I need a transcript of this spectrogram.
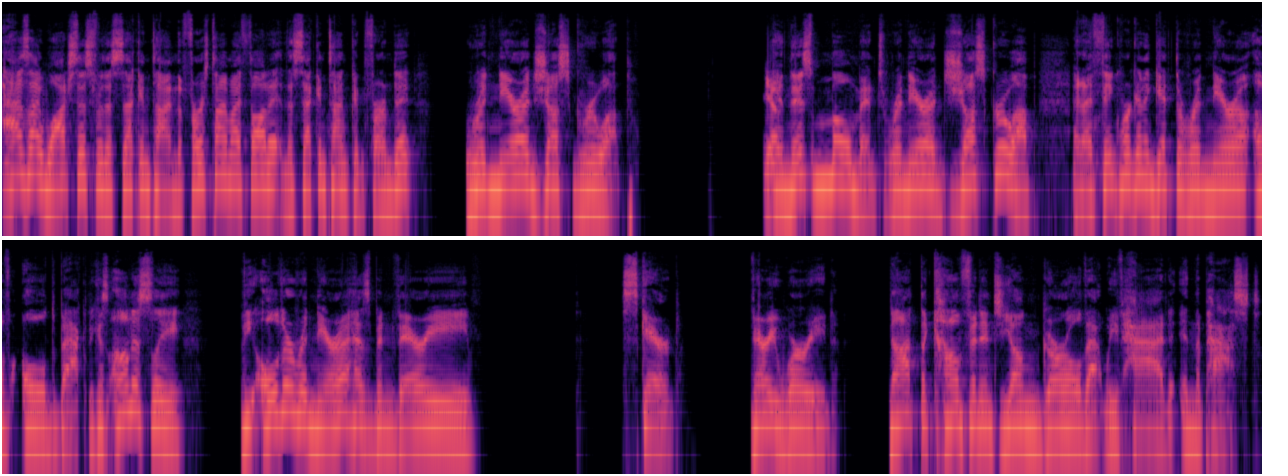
as I watched this for the second time. The first time I thought it, and the second time confirmed it. Rhaenyra just grew up. Yeah. In this moment, Rhaenyra just grew up, and I think we're gonna get the Rhaenyra of old back because honestly, the older Rhaenyra has been very scared very worried. Not the confident young girl that we've had in the past.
